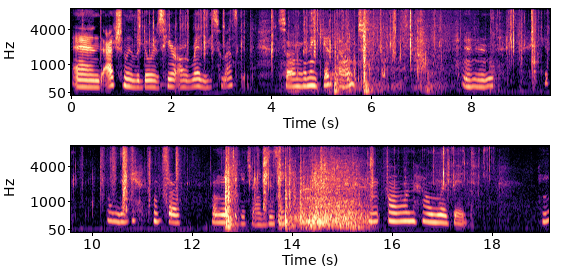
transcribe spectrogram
and actually the door is here already so that's good so I'm gonna get out and Wendy oh sorry. I don't to get you all dizzy. I'm on how was it. Hmm?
